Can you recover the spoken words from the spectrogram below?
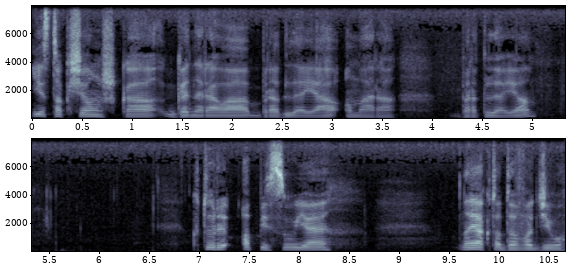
jest to książka generała Bradley'a, Omara Bradley'a, który opisuje, no jak to dowodził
